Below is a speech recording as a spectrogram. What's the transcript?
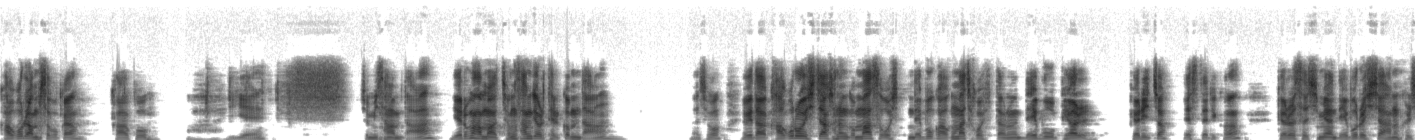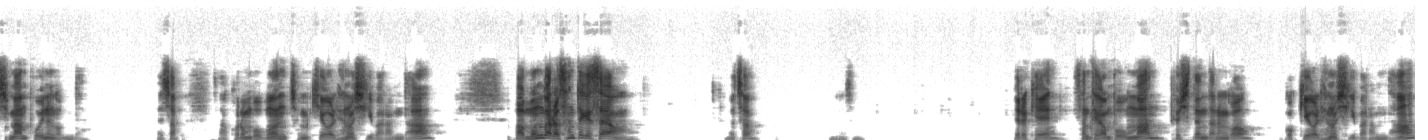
가구를 한번 써볼까요? 가구 아, 이게 좀 이상합니다. 여러분 아마 정상적으로 될 겁니다. 그렇죠? 여기다 가구로 시작하는 것만 쓰고 싶, 내부 가구만 쓰고 싶다는 내부 별, 별 있죠? 에스테리커. 별을 쓰시면 내부로 시작하는 글씨만 보이는 겁니다. 그렇죠? 자, 그런 부분 좀 기억을 해 놓으시기 바랍니다. 아, 뭔가를 선택했어요. 그렇죠? 이렇게 선택한 부분만 표시된다는 거 꼭 기억을 해 놓으시기 바랍니다.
